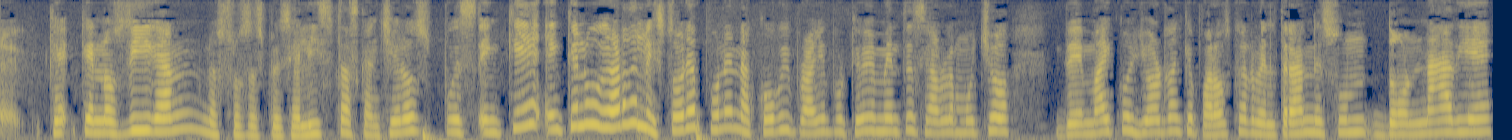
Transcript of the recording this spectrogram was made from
eh, que, que, nos digan nuestros especialistas cancheros, pues en qué, en qué lugar de la historia ponen a Kobe Bryant, porque obviamente se habla mucho de Michael Jordan, que para Oscar Beltrán es un don nadie,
